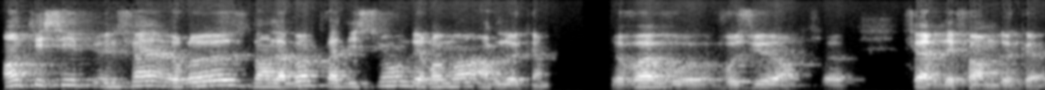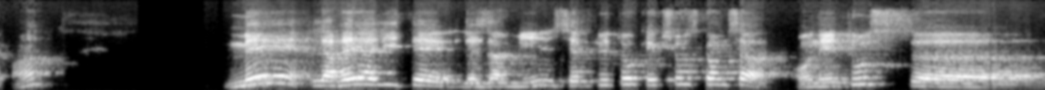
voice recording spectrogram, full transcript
anticipe une fin heureuse dans la bonne tradition des romans harlequins. Je vois vos, vos yeux faire des formes de cœur. Hein. Mais la réalité, les amis, c'est plutôt quelque chose comme ça. On est tous, euh,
